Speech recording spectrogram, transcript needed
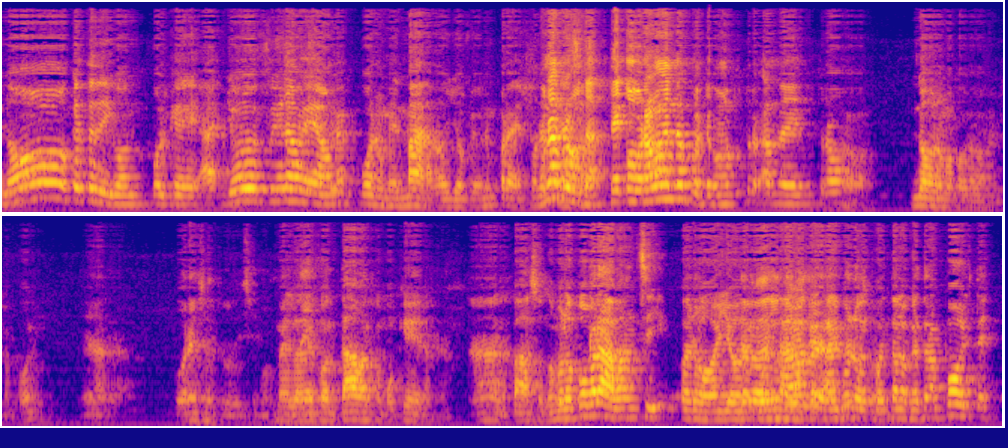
No, ¿qué te digo? Porque ah, yo fui una vez a una, bueno, mi hermana, no, yo fui a una empresa. Una, pregunta, ¿te cobraban el transporte cuando tú, tú trabajabas? No, no me cobraban el transporte. por eso tú dices. Me lo descontaban como quiera. Ah. paso. No me lo cobraban, sí, pero ellos cuentan lo que, algunos cuentan lo que es transporte,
